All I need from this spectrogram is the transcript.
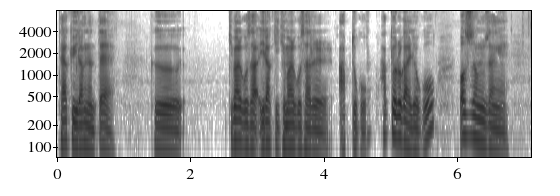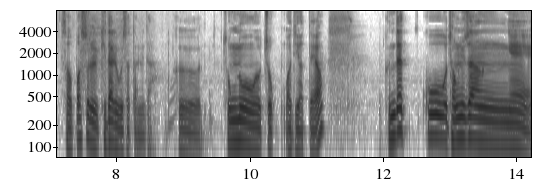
대학교 1학년 때 그 기말고사 1학기 기말고사를 앞두고 학교를 가려고 버스 정류장에서 버스를 기다리고 있었답니다. 그 종로 쪽 어디였대요? 근데 그 정류장에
